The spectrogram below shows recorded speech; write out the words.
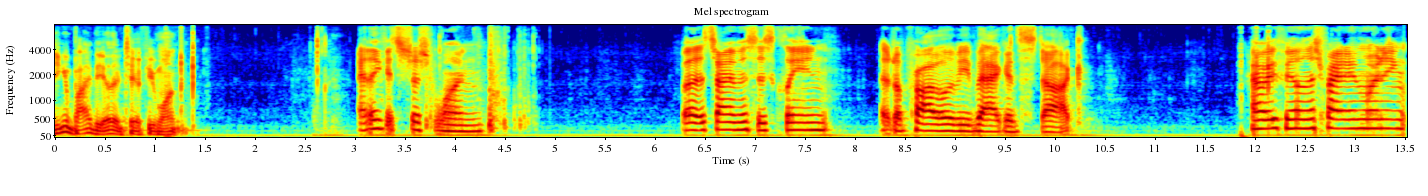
You can buy the other two if you want. I think it's just one. By the time this is clean, it'll probably be back in stock. How are you feeling this Friday morning?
